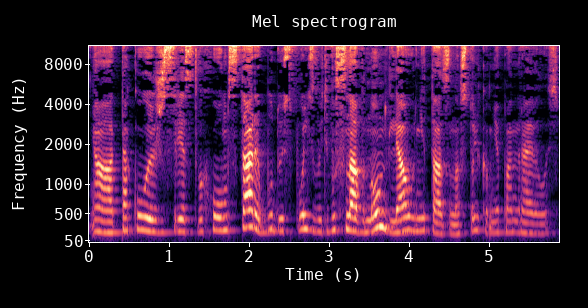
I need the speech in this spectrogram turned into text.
а, такое же средство Home Star и буду использовать в основном для унитаза. Настолько мне понравилось.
